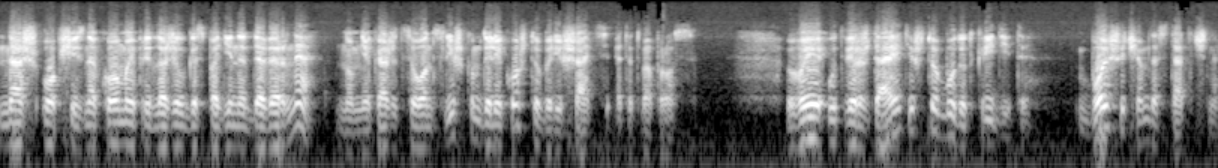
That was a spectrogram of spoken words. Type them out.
Наш общий знакомый предложил господина Деверне, но мне кажется, он слишком далеко, чтобы решать этот вопрос. Вы утверждаете, что будут кредиты? Больше, чем достаточно.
